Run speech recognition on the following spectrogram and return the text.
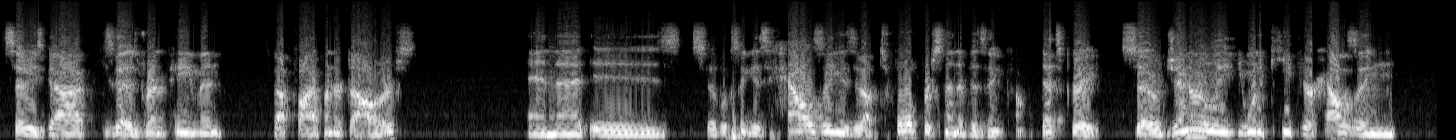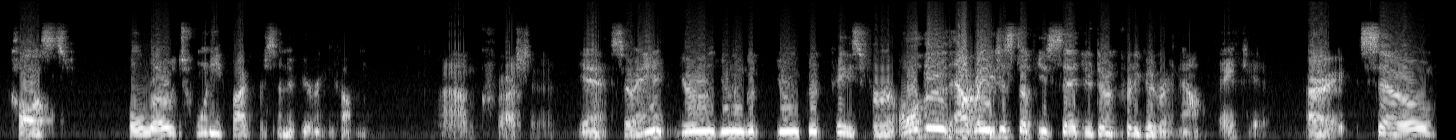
So he's got he's got his rent payment. It's about five hundred dollars, and that is so it looks like his housing is about twelve percent of his income. That's great. So generally, you want to keep your housing costs below twenty five percent of your income. Wow, I'm crushing it. Yeah. So you're on you're on good you're on good pace for all the outrageous stuff you said. You're doing pretty good right now. Thank you. All right. So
